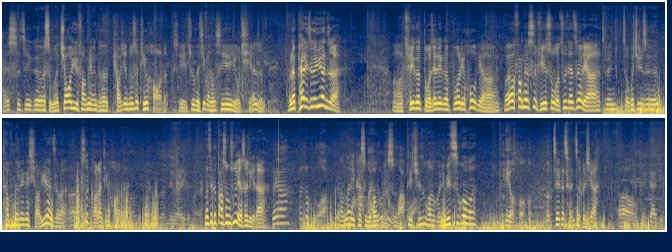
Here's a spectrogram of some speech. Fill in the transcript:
还是这个什么教育方面的条件都是挺好的，所以住的基本上是一些有钱人。我来拍你这个院子。啊，崔哥躲在那个玻璃后边啊！我要放个视频，说我住在这里啊。这边走过去就是他们的那个小院子了，是搞得挺好的。那边一个门。那这个大松树也是你的？对呀，这么多。啊，那一棵是无花果树。对，全是无花果。你没吃过吗？没有。摘个橙子回去啊。哦，我可以摘几个。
